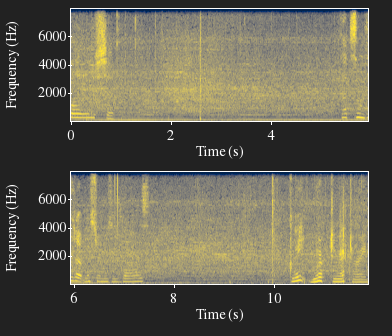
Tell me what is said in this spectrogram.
Holy shit. That sums it up, Mr. and Mrs. Bolls. Great work directoring.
